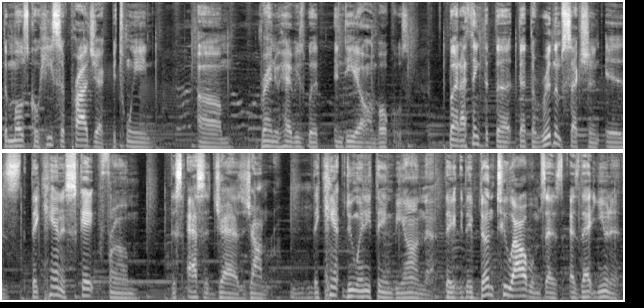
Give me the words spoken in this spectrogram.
the most cohesive project between um, Brand New Heavies with N'Dea on vocals. But I think that the that the rhythm section is they can't escape from this acid jazz genre. They can't do anything beyond that. They they've done two albums as as that unit.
